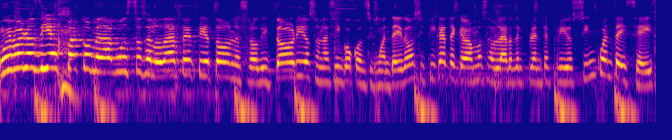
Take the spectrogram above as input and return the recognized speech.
Muy buenos días, Paco. Me da gusto saludarte a ti y a todo nuestro auditorio. Son las 5.52 y fíjate que vamos a hablar del Frente Frío 56,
